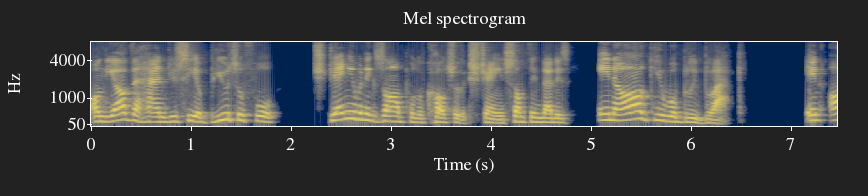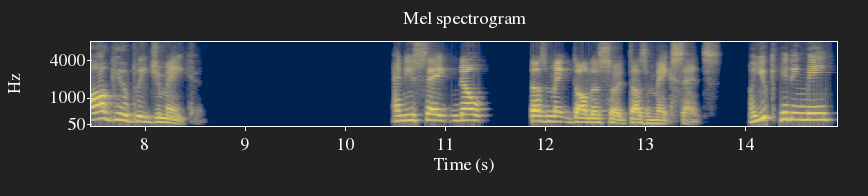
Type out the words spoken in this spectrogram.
on the other hand you see a beautiful genuine example of cultural exchange something that is inarguably black inarguably jamaican and you say, no, doesn't make dollars, so it doesn't make sense. Are you kidding me?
